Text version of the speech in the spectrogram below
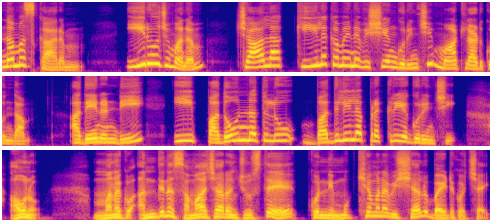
నమస్కారం. ఈరోజు మనం చాలా కీలకమైన విషయం గురించి మాట్లాడుకుందాం. అదేనండి ఈ పదోన్నతులు బదిలీల ప్రక్రియ గురించి. అవును మనకు అందిన సమాచారం చూస్తే కొన్ని ముఖ్యమైన విషయాలు బయటకొచ్చాయి.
